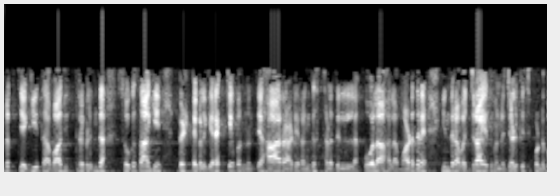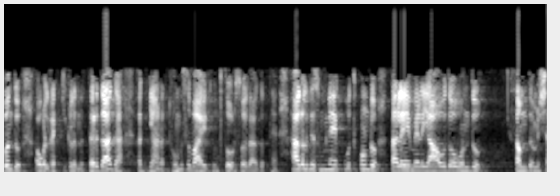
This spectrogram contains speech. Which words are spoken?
ನೃತ್ಯ, ಗೀತ, ವಾದಿತ್ರಗಳಿಂದ ಸೊಗಸಾಗಿ ಬೆಟ್ಟಗಳಿಗೆ ರೆಕ್ಕೆ ಬಂದಂತೆ ಹಾರಾಡಿ ರಂಗಸ್ಥಳದಲ್ಲೆಲ್ಲ ಕೋಲಾಹಲ ಮಾಡಿದರೆ ಇಂದ್ರ ವಜ್ರಾಯುಧವನ್ನು ಜಳಪಿಸಿಕೊಂಡು ಬಂದು ಅವುಗಳ ರೆಕ್ಕೆಗಳನ್ನು ತರಿದಾಗ ಅಜ್ಞಾನ ಧ್ವಂಸವಾಯಿತು ಅಂತ ತೋರಿಸೋದಾಗುತ್ತೆ. ಹಾಗಲ್ಲದೆ ಸುಮ್ಮನೆ ಕೂತ್ಕೊಂಡು ತಲೆಯ ಮೇಲೆ ಯಾವುದೋ ಒಂದು ಸಂದಂಶ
